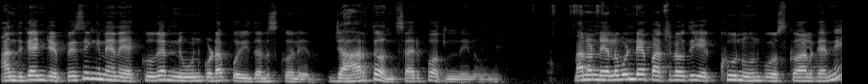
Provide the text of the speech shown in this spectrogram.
అందుకని చెప్పేసి ఇంక నేను ఎక్కువగా నూనె కూడా పొయ్యి తలుసుకోలేదు. జారుతోంది సరిపోతుంది ఈ నూనె. మనం నిలవుండే పచ్చడి అయితే ఎక్కువ నూనె పోసుకోవాలి కానీ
